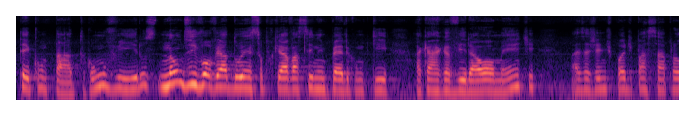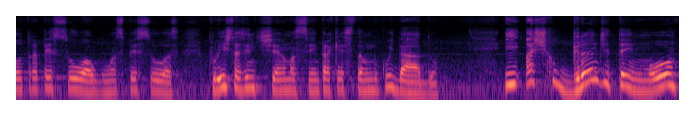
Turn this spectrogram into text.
ter contato com o vírus, não desenvolver a doença porque a vacina impede com que a carga viral aumente, mas a gente pode passar para outra pessoa, algumas pessoas. Por isso a gente chama sempre a questão do cuidado. E acho que o grande temor,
